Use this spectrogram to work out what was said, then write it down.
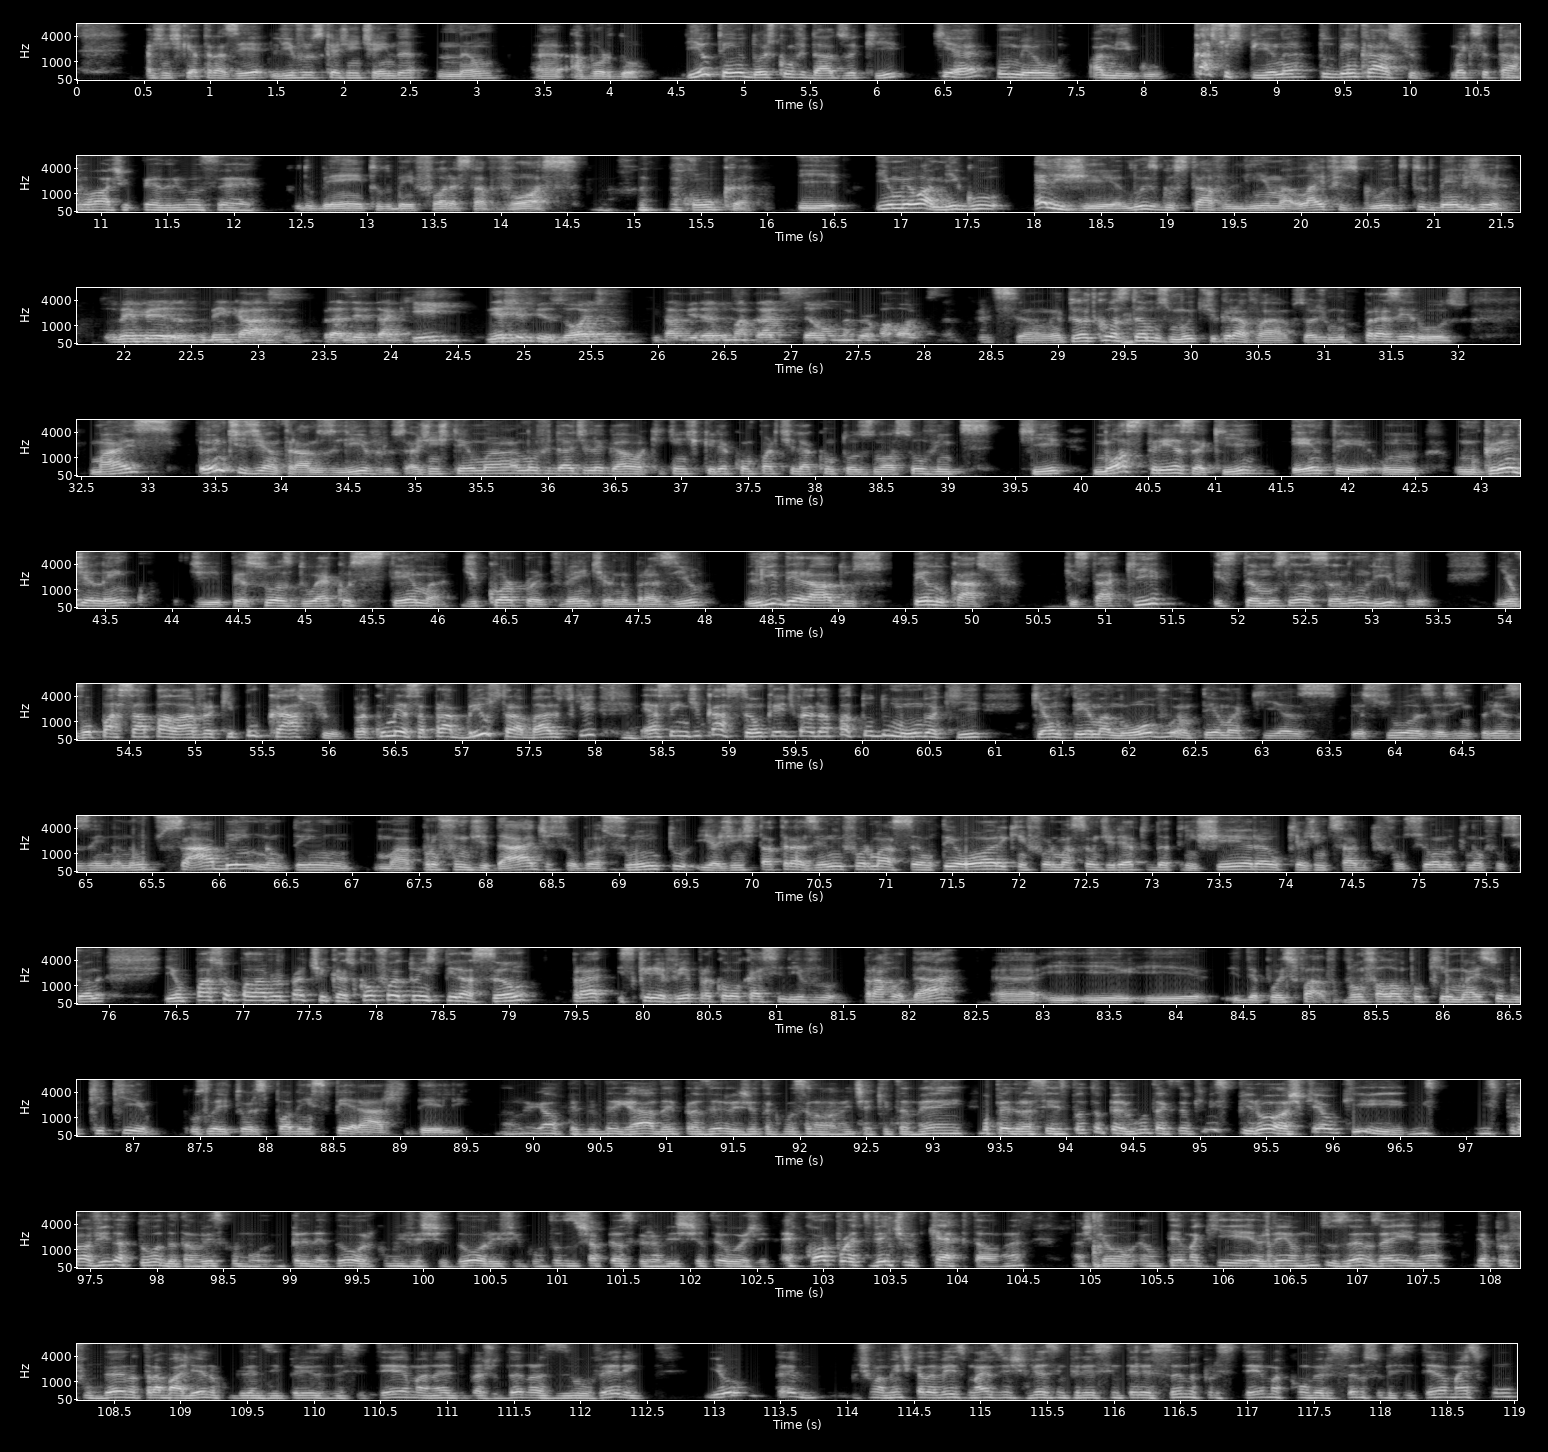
a gente quer trazer livros que a gente ainda não uh, abordou. E eu tenho dois convidados aqui que é o meu amigo Cássio Espina. Tudo bem, Cássio? Como é que você está? Tudo ótimo, Pedro. E você? Tudo bem, tudo bem, fora essa voz rouca. E, e o meu amigo LG, Luiz Gustavo Lima, Life is Good. Tudo bem, LG? Tudo bem, Pedro? Tudo bem, Cássio? Prazer estar aqui neste episódio que está virando uma tradição na Growthaholics. Né? Tradição. É um episódio que gostamos muito de gravar, um episódio muito prazeroso. Mas Antes de entrar nos livros, a gente tem uma novidade legal aqui que a gente queria compartilhar com todos os nossos ouvintes. Que nós três aqui, entre um, um grande elenco de pessoas do ecossistema de corporate venture no Brasil, liderados pelo Cássio, que está aqui, estamos lançando um livro e eu vou passar a palavra aqui para o Cássio, para começar, para abrir os trabalhos, porque essa é a indicação que a gente vai dar para todo mundo aqui, que é um tema novo, é um tema que as pessoas e as empresas ainda não sabem, não têm uma profundidade sobre o assunto, e a gente está trazendo informação teórica, informação direto da trincheira, o que a gente sabe que funciona, o que não funciona. E eu passo a palavra para ti, Cássio. Qual foi a tua inspiração para escrever, para colocar esse livro para rodar? Uh, e, e, e, depois fa vamos falar um pouquinho mais sobre o que, que os leitores podem esperar dele. Ah, legal, Pedro, obrigado. É prazer ele estar com você novamente aqui também. Bom, Pedro, assim, respondendo a pergunta, o que me inspirou, acho que é o que me inspirou a vida toda, talvez como empreendedor, como investidor, enfim, com todos os chapéus que eu já vesti até hoje. É Corporate Venture Capital, né? Acho que é um, é um tema que eu venho há muitos anos aí, né? Me aprofundando, trabalhando com grandes empresas nesse tema, né, ajudando elas a desenvolverem. E eu, é, ultimamente, cada vez mais a gente vê as empresas se interessando por esse tema, conversando sobre esse tema, mas com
